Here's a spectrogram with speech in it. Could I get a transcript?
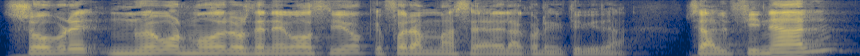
sobre nuevos modelos de negocio que fueran más allá de la conectividad. O sea, al final,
